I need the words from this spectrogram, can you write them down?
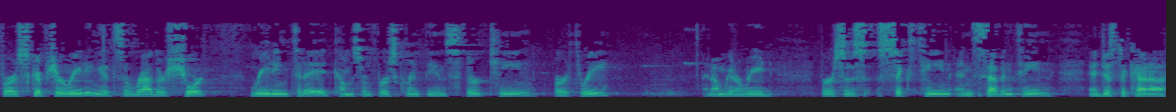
for our scripture reading, it's a rather short reading today. It comes from 1 Corinthians 13 or 3. And I'm going to read verses 16 and 17. And just to kind of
